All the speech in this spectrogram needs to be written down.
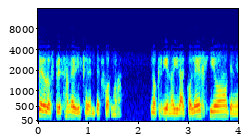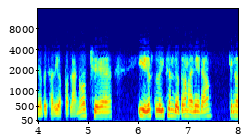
pero lo expresan de diferente forma. No queriendo ir al colegio, teniendo pesadillas por la noche, y ellos te lo dicen de otra manera que no,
